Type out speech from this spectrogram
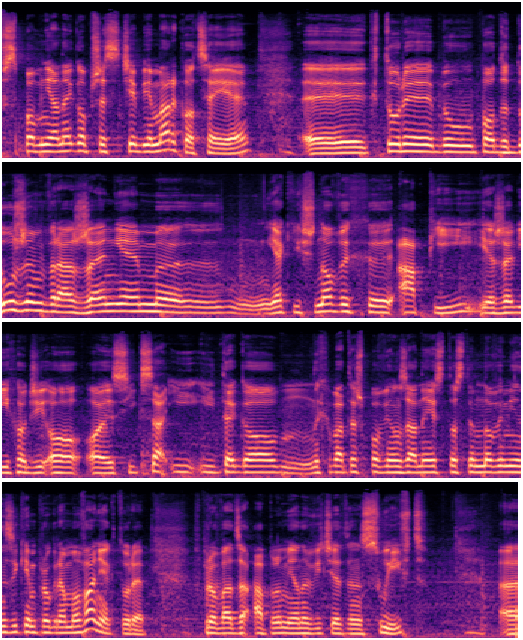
wspomnianego przez ciebie Marko Ceje, który był pod dużym wrażeniem jakichś nowych API, jeżeli chodzi o OS Xa i, i tego mm, chyba też powiązane jest to z tym nowym językiem programowania, które wprowadza Apple, mianowicie ten Swift. E,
